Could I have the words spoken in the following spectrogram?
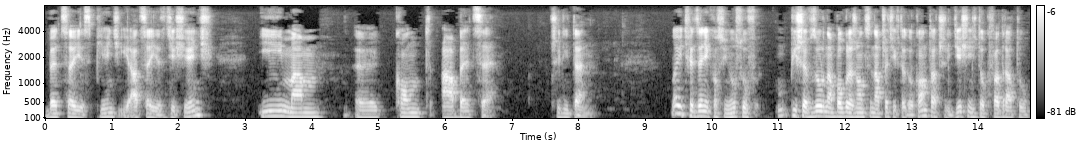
BC jest 5 i AC jest 10. I mam kąt ABC, czyli ten. No i twierdzenie kosinusów. Piszę wzór na bok leżący naprzeciw tego kąta, czyli 10 do kwadratu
